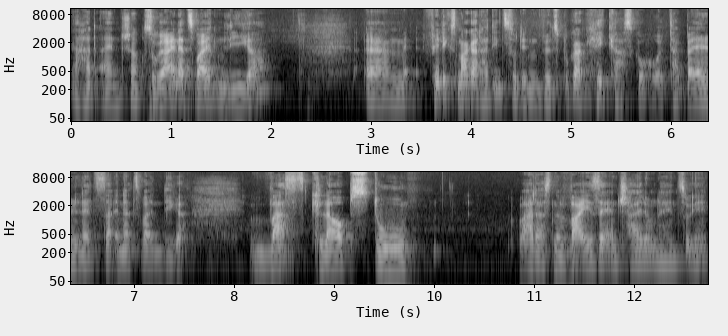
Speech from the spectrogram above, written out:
Er hat einen Job. Sogar in der zweiten Liga. Ähm, Felix Magath hat ihn zu den Würzburger Kickers geholt, Tabellenletzter in der zweiten Liga. Was glaubst du, war das eine weise Entscheidung, dahin zu gehen?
